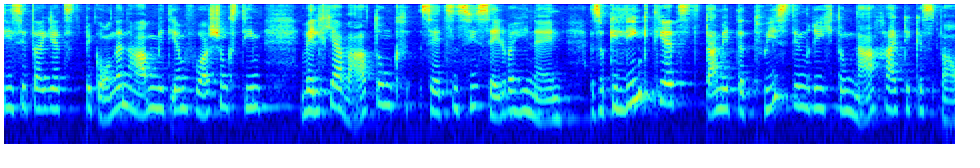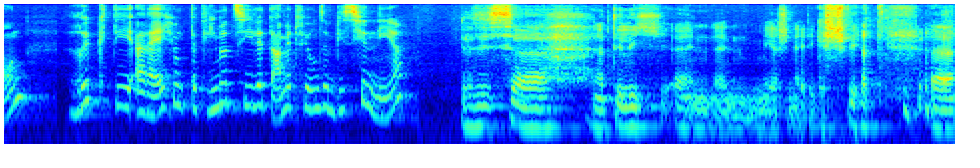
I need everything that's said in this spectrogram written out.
die Sie da jetzt begonnen haben mit Ihrem Forschungsteam. Welche Erwartung setzen Sie selber hinein? Also gelingt jetzt damit der Twist in Richtung nachhaltiges Bauen? Rückt die Erreichung der Klimaziele damit für uns ein bisschen näher? Das ist äh, natürlich ein, ein, mehrschneidiges Schwert. äh,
